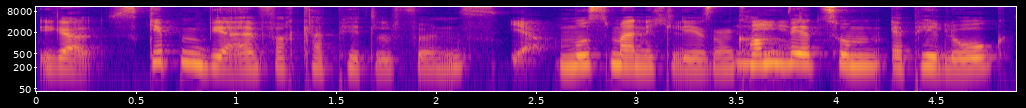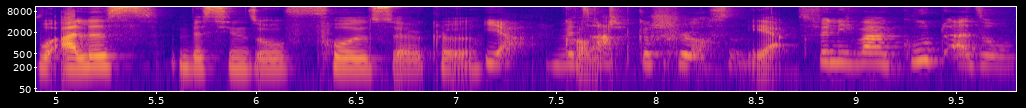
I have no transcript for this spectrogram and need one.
egal. Skippen wir einfach Kapitel 5. Ja. Muss man nicht lesen. Kommen Nee. wir zum Epilog, wo alles ein bisschen so Full Circle. Ja, wird's Kommt. abgeschlossen. Ja. Das finde ich war gut, also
